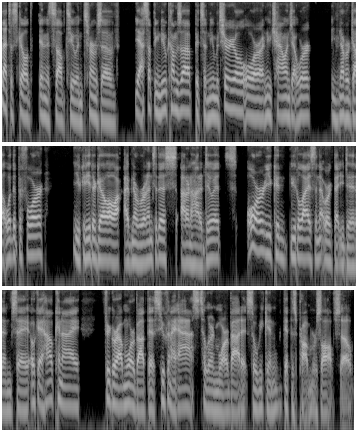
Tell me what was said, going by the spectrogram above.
That's a skill in itself, too, in terms of, yeah, something new comes up, it's a new material or a new challenge at work. You've never dealt with it before. You could either go, Oh, I've never run into this. I don't know how to do it. Or you could utilize the network that you did and say, Okay, how can I figure out more about this? Who can I ask to learn more about it so we can get this problem resolved? So,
